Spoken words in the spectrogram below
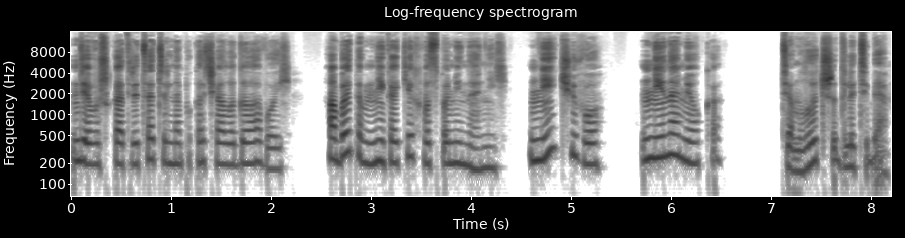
Девушка отрицательно покачала головой. Об этом никаких воспоминаний. Ничего. Ни намека. Тем лучше для тебя.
